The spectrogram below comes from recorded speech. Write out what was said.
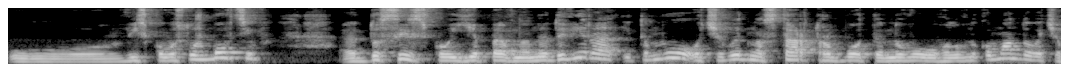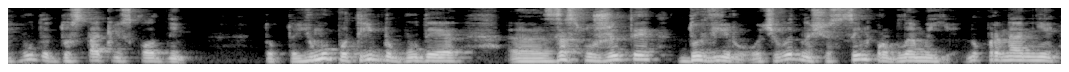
у військовослужбовців. Е, до Сирського є певна недовіра, і тому, очевидно, старт роботи нового головнокомандувача буде достатньо складним. Тобто йому потрібно буде е, заслужити довіру. Очевидно, що з цим проблеми є. Ну, принаймні,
